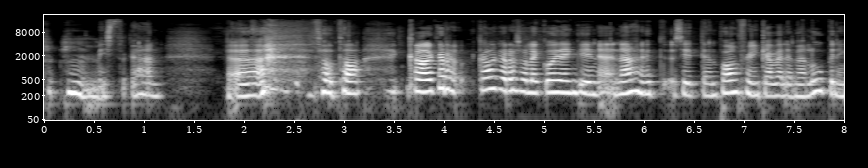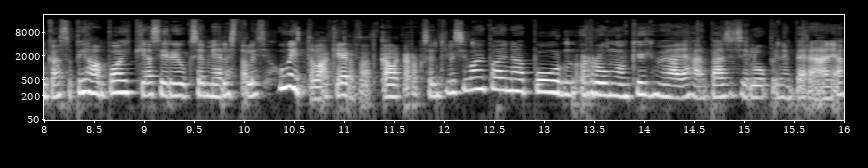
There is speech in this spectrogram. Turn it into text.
mistäköhän Tota, Kalkar, Kalkaros oli kuitenkin nähnyt sitten Pomfrin kävelemään Lupinin kanssa pihan poikki ja Siriuksen mielestä olisi huvittavaa kertoa, että Kalkaroksen tulisi vain painaa puun rungon kyhmyä ja hän pääsisi Lupinin perään. Ja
